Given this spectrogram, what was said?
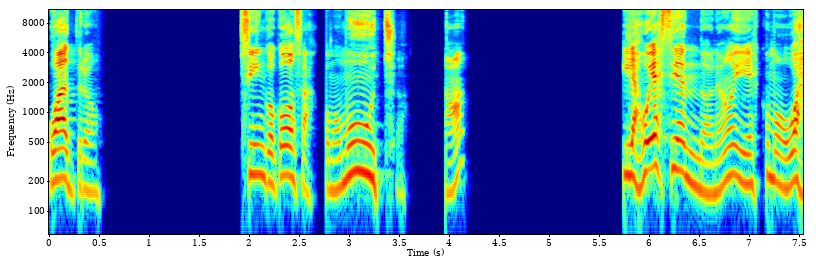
Cuatro, cinco cosas, como mucho, ¿no? Y las voy haciendo, ¿no? Y es como, ¡guau!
